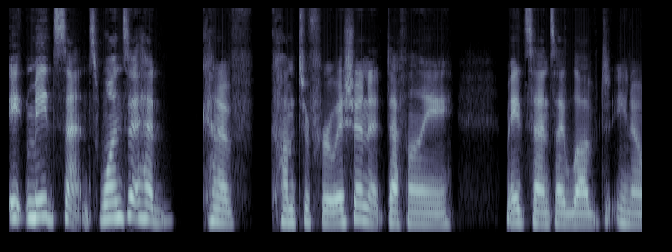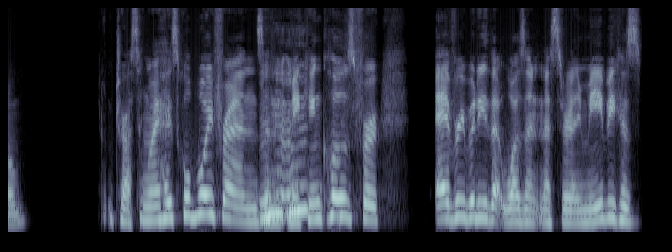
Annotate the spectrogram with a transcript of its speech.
it made sense. Once it had kind of come to fruition, it definitely made sense. I loved, you know, dressing my high school boyfriends and Mhm. making clothes for everybody that wasn't necessarily me because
